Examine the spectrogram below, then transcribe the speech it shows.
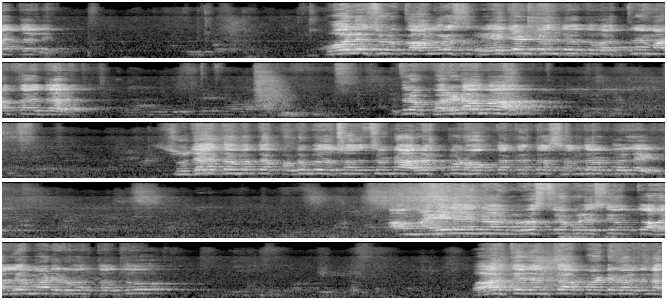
ರಾಜ್ಯದಲ್ಲಿ. ಪೊಲೀಸರು ಕಾಂಗ್ರೆಸ್ ಏಜೆಂಟ್ ಅಂತ ಇವತ್ತು ವರ್ತನೆ ಮಾಡ್ತಾ ಇದ್ದಾರೆ. ಇದರ ಪರಿಣಾಮ ಸುಜಾತ ಮತ್ತು ಕುಟುಂಬದ ಸದಸ್ಯರನ್ನ ಅರೆಸ್ಟ್ ಮಾಡಿ ಹೋಗ್ತಕ್ಕಂಥ ಸಂದರ್ಭದಲ್ಲಿ ಆ ಮಹಿಳೆಯನ್ನ ವ್ಯವಸ್ಥೆಗೊಳಿಸಿ ಇವತ್ತು ಹಲ್ಲೆ ಮಾಡಿರುವಂತದ್ದು ಭಾರತೀಯ ಜನತಾ ಪಾರ್ಟಿ ನಾವು ಇದನ್ನ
